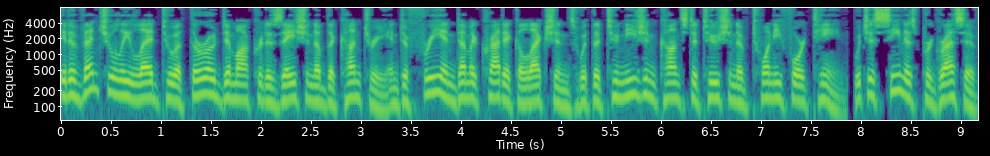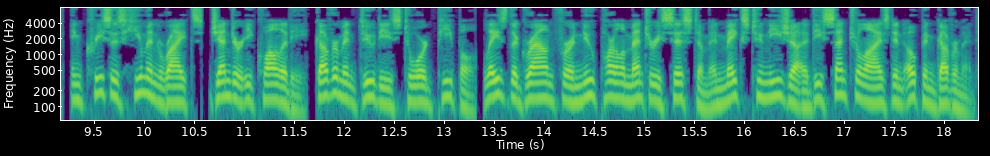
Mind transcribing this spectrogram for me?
It eventually led to a thorough democratization of the country and to free and democratic elections with the Tunisian constitution of 2014, which is seen as progressive, increases human rights, gender equality, government duties toward people, lays the ground for a new parliamentary system and makes Tunisia a decentralized and open government.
